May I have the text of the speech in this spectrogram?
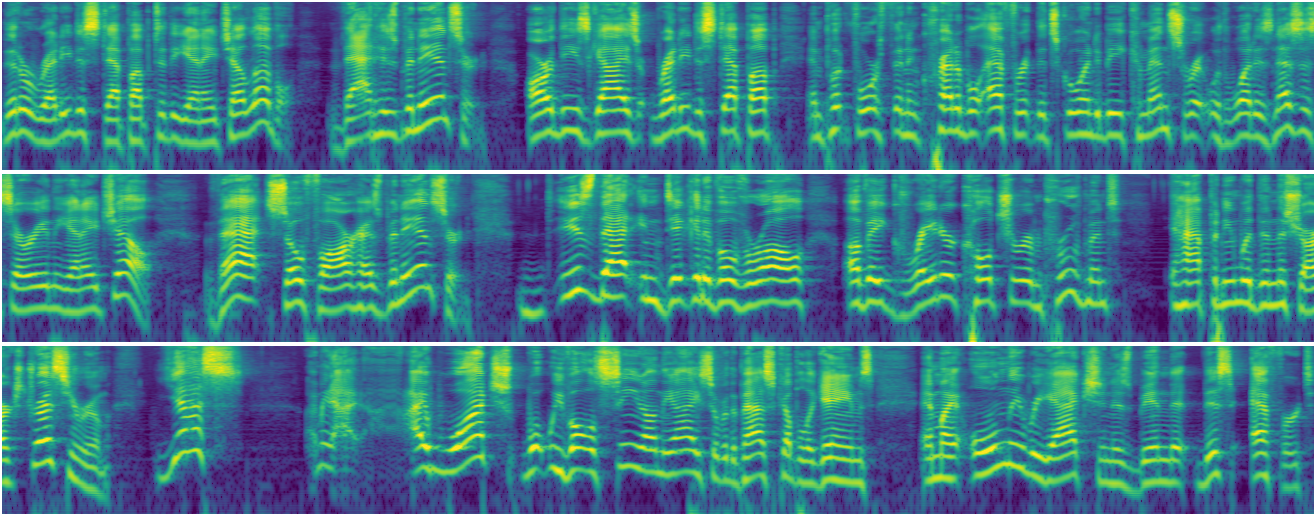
that are ready to step up to the NHL level. That has been answered. Are these guys ready to step up and put forth an incredible effort that's going to be commensurate with what is necessary in the NHL? That so far has been answered. Is that indicative overall of a greater culture improvement happening within the Sharks dressing room? Yes. I mean, I, I watch what we've all seen on the ice over the past couple of games, and my only reaction has been that this effort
